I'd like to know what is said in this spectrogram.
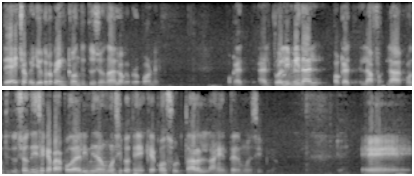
De hecho, que yo creo que es inconstitucional lo que propone. Porque al tú eliminar, porque la, constitución dice que para poder eliminar un municipio tienes que consultar a la gente del municipio. Eh,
